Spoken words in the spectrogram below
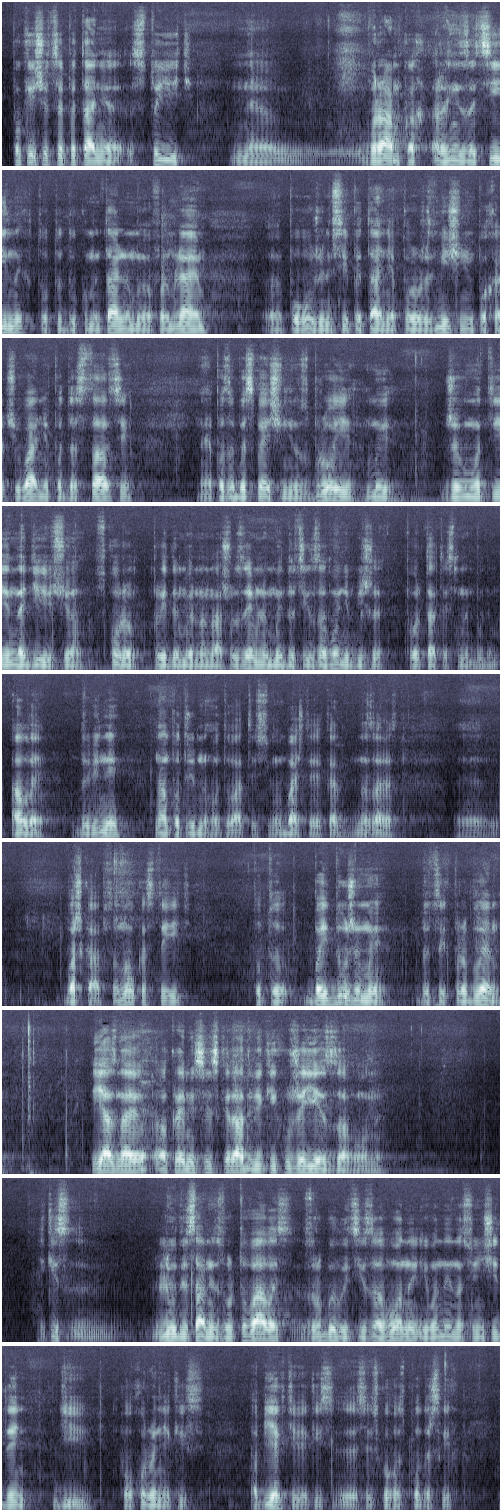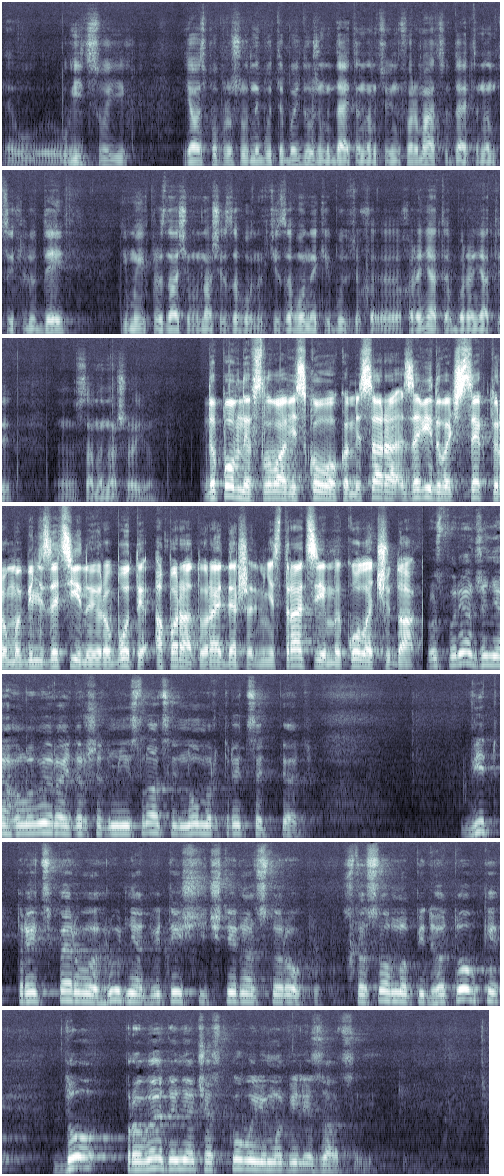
Поки що це питання стоїть е, в рамках організаційних, тобто документально ми оформляємо, погоджуємо всі питання по розміщенню, по харчуванню, по доставці, е, по забезпеченню зброї. Ми живемо тією надією, що скоро прийде мир на нашу землю, ми до цих загонів більше повертатись не будемо. Але до війни нам потрібно готуватися. Ви бачите, яка на зараз е, важка обстановка стоїть. Тобто байдужими до цих проблем. Я знаю окремі сільські ради, в яких вже є загони, які люди самі згуртувались, зробили ці загони, і вони на сьогоднішній день діють по охороні якихось об'єктів, якихось е, сільськогосподарських е, угідь своїх. Я вас попрошу, не будьте байдужими, дайте нам цю інформацію, дайте нам цих людей, і ми їх призначимо в наші загони, в ті загони, які будуть е, охороняти, обороняти саме наш район. Доповнив слова військового комісара завідувач сектору мобілізаційної роботи апарату райдержадміністрації Микола Чудак. Розпорядження голови райдержадміністрації номер 35 від 31 грудня 2014 року стосовно підготовки до проведення часткової мобілізації.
